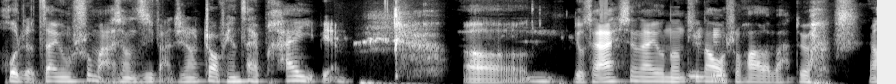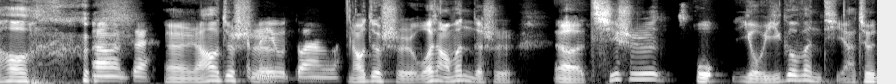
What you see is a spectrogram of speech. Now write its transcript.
或者再用数码相机把这张照片再拍一遍。呃，有才，现在又能听到我说话了吧？对吧？然后，嗯，对，嗯，然后就是又断了。然后就是，我想问的是，呃，其实我有一个问题啊，就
